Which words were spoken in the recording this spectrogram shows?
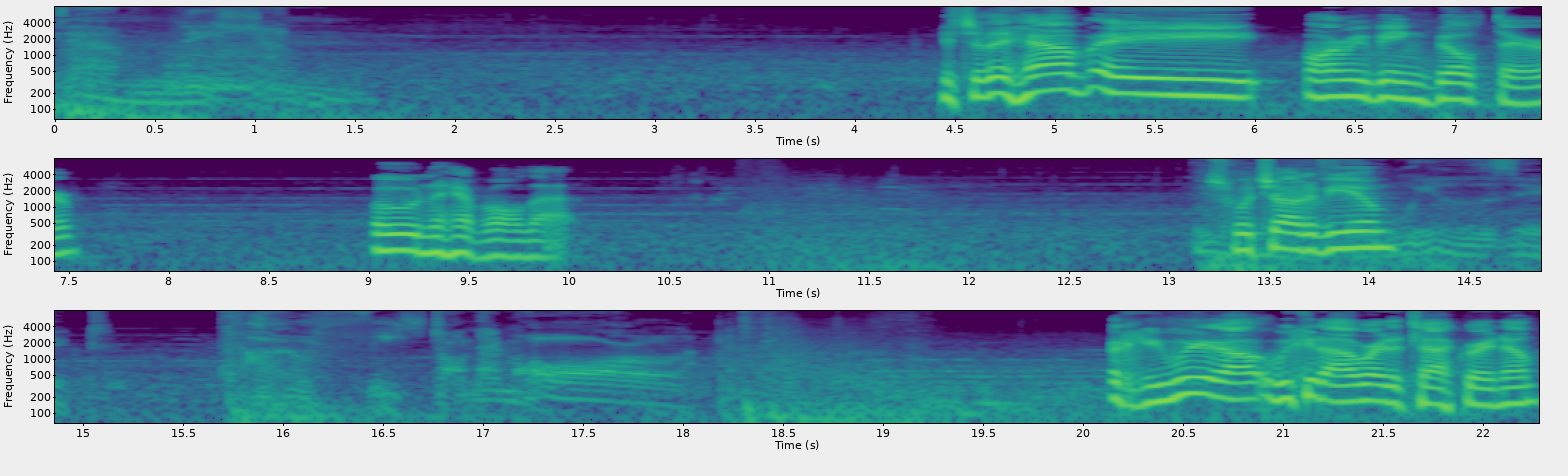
Damnation. Okay, so they have a army being built there. Oh, and they have all that. Switch out of you. Okay, we out. We could outright attack right now.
